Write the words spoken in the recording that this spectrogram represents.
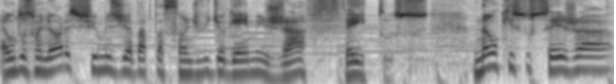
é um dos melhores filmes de adaptação de videogame já feitos. Não que isso seja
